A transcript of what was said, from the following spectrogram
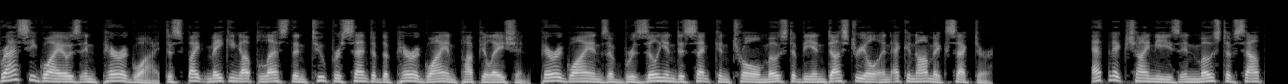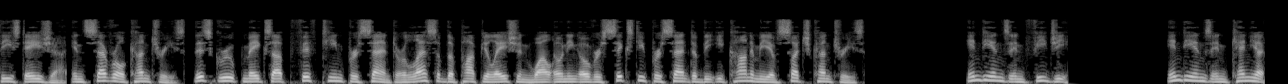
Brasiguayos in Paraguay despite making up less than 2% of the Paraguayan population, Paraguayans of Brazilian descent control most of the industrial and economic sector. Ethnic Chinese in most of Southeast Asia in several countries, this group makes up 15% or less of the population while owning over 60% of the economy of such countries. Indians in Fiji Indians in Kenya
